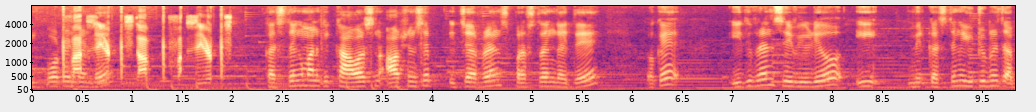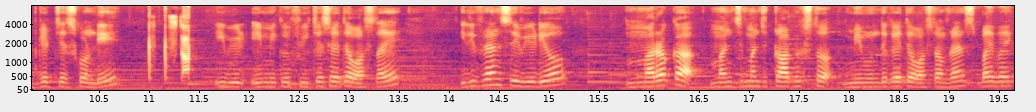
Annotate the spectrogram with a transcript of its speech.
ఇంపార్టెంట్ Five అంటే zero. Stop. Five zero. ఖచ్చితంగా మనకి కావాల్సిన ఆప్షన్సే ఇచ్చారు ఫ్రెండ్స్ ప్రస్తుతంగా అయితే ఓకే ఇది ఫ్రెండ్స్ ఈ వీడియో ఈ మీరు ఖచ్చితంగా యూట్యూబ్ అయితే అప్డేట్ చేసుకోండి. ఈ మీకు ఫీచర్స్ అయితే వస్తాయి. ఇది ఫ్రెండ్స్ ఈ వీడియో మరొక మంచి మంచి టాపిక్స్తో మీ ముందుకైతే వస్తాం ఫ్రెండ్స్ బాయ్ బాయ్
